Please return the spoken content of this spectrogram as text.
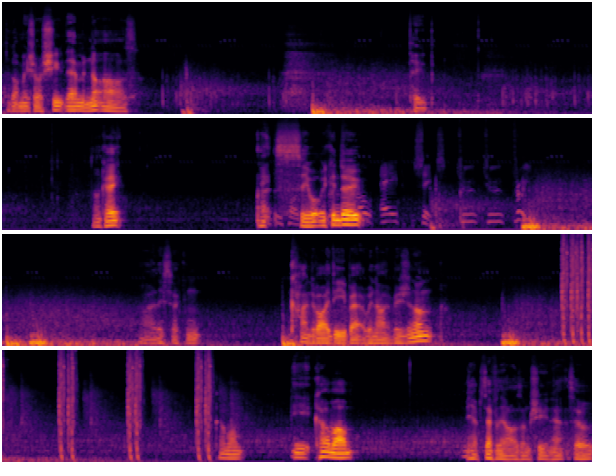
I've got to make sure I shoot them and not ours. Poop. Okay. Let's see what we can do. 086223. Right, at least I can kind of ID better with night vision on. Come on. Yeah, come on. Yeah, it's definitely ours I'm shooting at, so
